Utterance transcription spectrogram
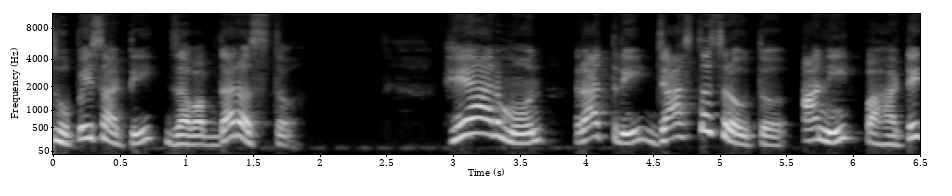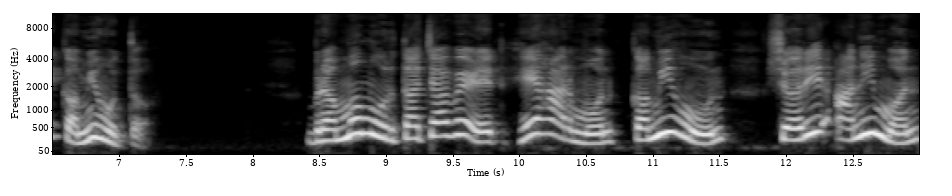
झोपेसाठी जबाबदार असतं. हे हार्मोन रात्री जास्त स्रवतं आणि पहाटे कमी होतं. ब्रह्ममुहूर्ताच्या वेळेत हे हार्मोन कमी होऊन शरीर आणि मन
